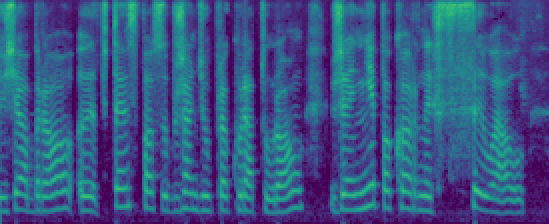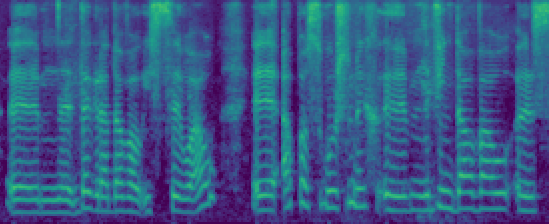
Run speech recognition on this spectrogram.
Ziobro y, w ten sposób rządził prokuraturą, że niepokornych zsyłał degradował i zsyłał, a posłusznych windował z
